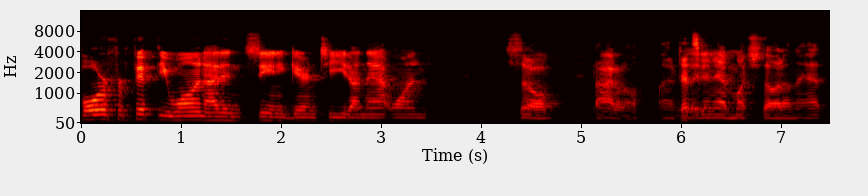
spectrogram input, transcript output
four for fifty-one. I didn't see any guaranteed on that one. So I don't know. I really That's- didn't have much thought on that.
